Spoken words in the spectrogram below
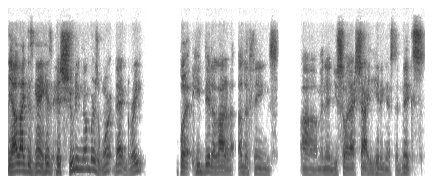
yeah, I like this game. His his shooting numbers weren't that great, but he did a lot of the other things um, and then you saw that shot he hit against the Knicks.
